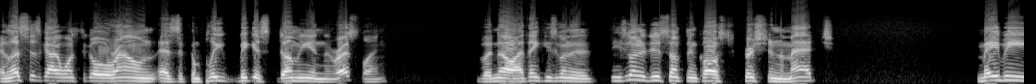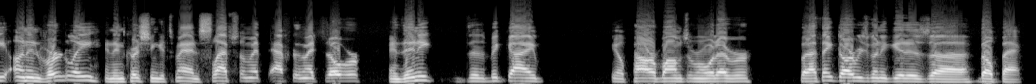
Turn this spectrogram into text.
unless this guy wants to go around as the complete biggest dummy in the wrestling. But no, I think he's gonna he's gonna do something cost Christian the match. Maybe inadvertently, and then Christian gets mad and slaps him at, after the match is over, and then he the big guy, you know, power bombs him or whatever. But I think Darby's going to get his uh, belt back.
